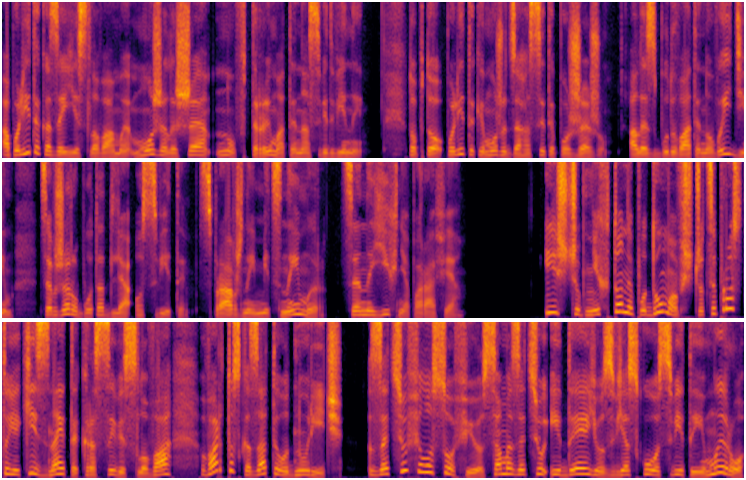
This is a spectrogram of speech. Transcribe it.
А політика, за її словами, може лише ну, втримати нас від війни. Тобто політики можуть загасити пожежу, але збудувати новий дім – це вже робота для освіти. Справжній міцний мир – це не їхня парафія. І щоб ніхто не подумав, що це просто якісь, знаєте, красиві слова, варто сказати одну річ. За цю філософію, саме за цю ідею зв'язку освіти і миру,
